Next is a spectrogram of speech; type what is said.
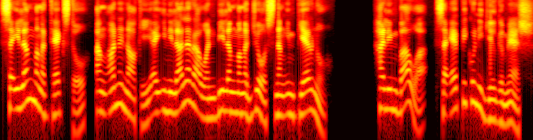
Sa ilang mga teksto, ang Anunnaki ay inilalarawan bilang mga Diyos ng impyerno. Halimbawa, sa epiko ni Gilgamesh,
